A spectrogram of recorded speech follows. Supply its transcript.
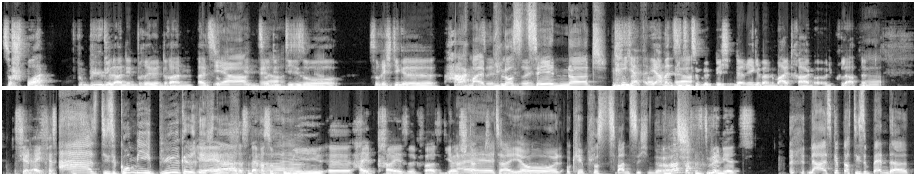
so Sportbügel an den Brillen dran, als so, Ja, Kind, so ja, die, die so, so richtige Haken Nochmal sind. plus die so, 10 Nerd. ja, einfach. ja, man sieht Ja. die zum Glück nicht in der Regel beim Normaltragen, wenn man die Brille abnimmt. Ja. Dass sie halt eigentlich fest. Ah, diese Gummibügel, ja, richtig. ja, das sind einfach so Ah. Gummi-Halbkreise quasi, die halt statt. Alter, yo. Okay, plus 20 Nerd. Was machst du denn jetzt? Na, es gibt noch diese Bänder.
